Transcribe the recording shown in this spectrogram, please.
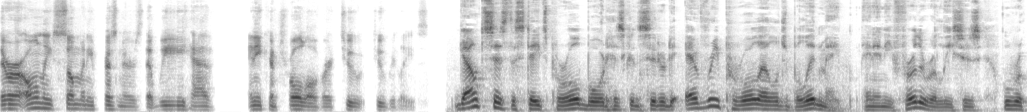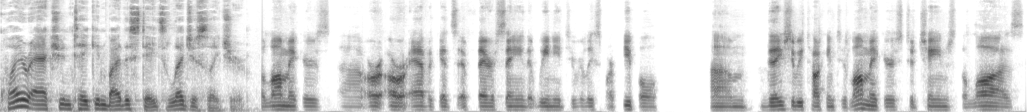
There are only so many prisoners that we have any control over to, to release. Gautz says the state's parole board has considered every parole eligible inmate, and any further releases will require action taken by the state's legislature. The lawmakers uh, or, or advocates, if they're saying that we need to release more people, um, they should be talking to lawmakers to change the laws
